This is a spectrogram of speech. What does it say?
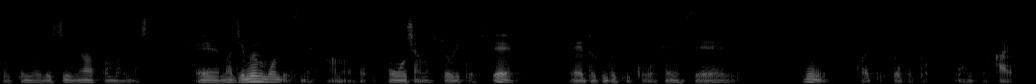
とっても嬉しいなと思いました。えーまあ、自分もですねあの保護者の一人として、えー、時々こう先生にこうやって一言何か返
